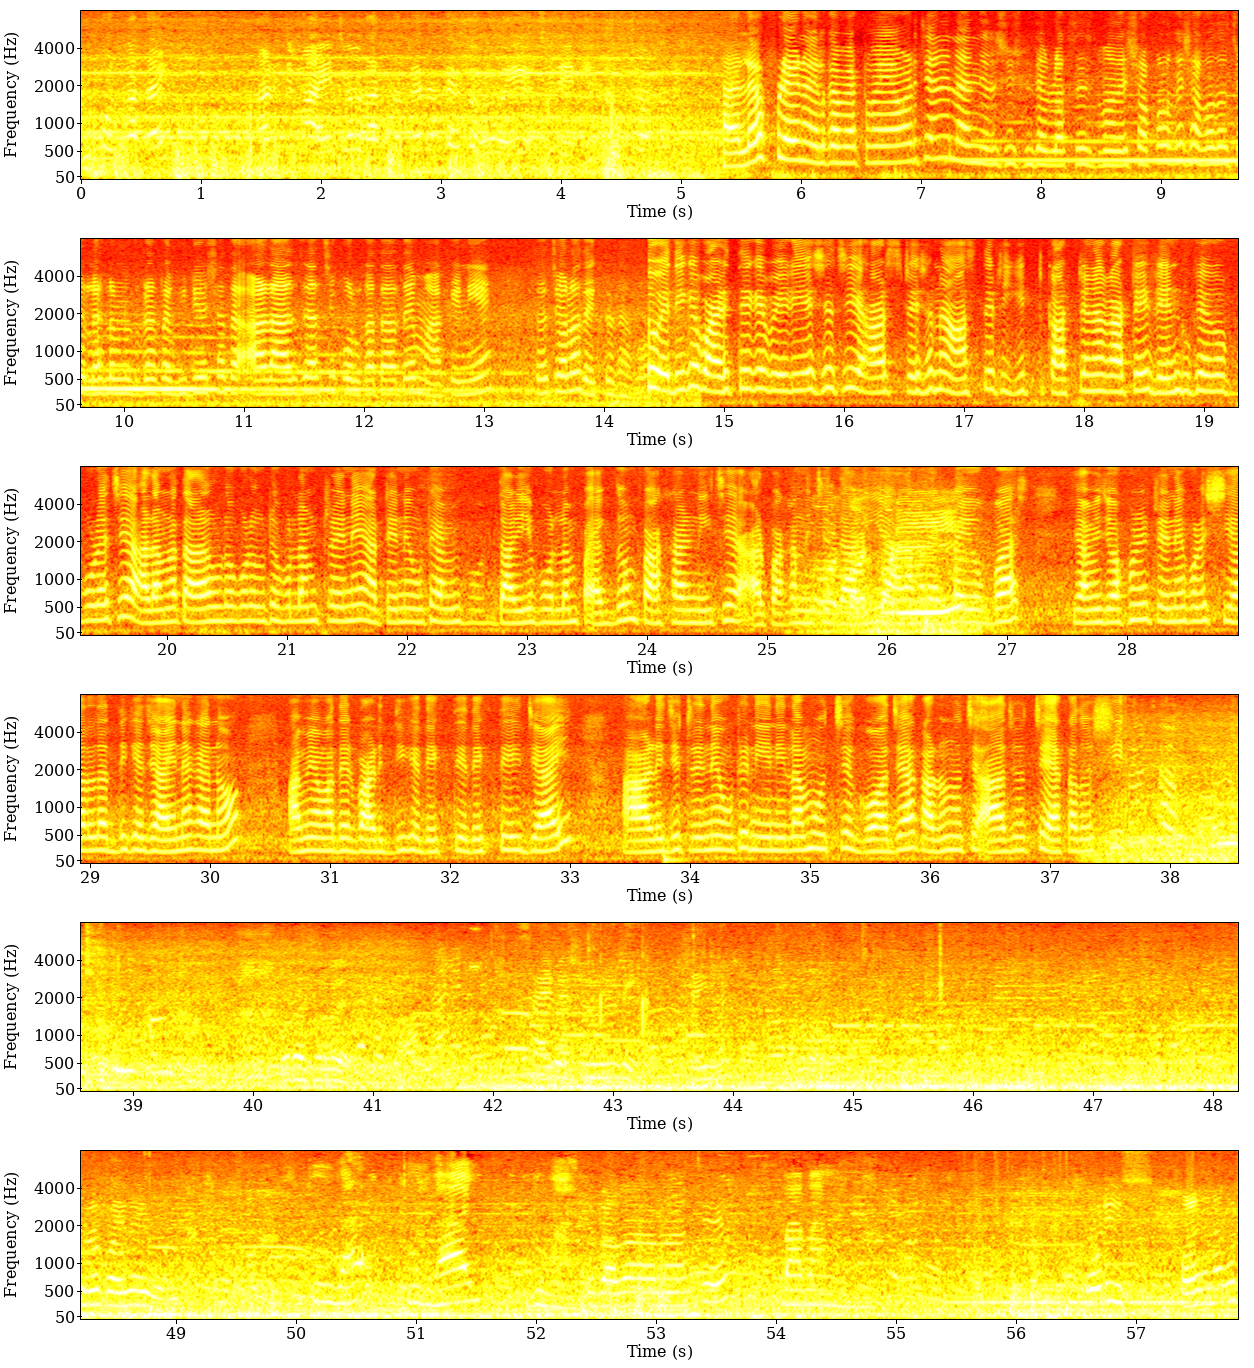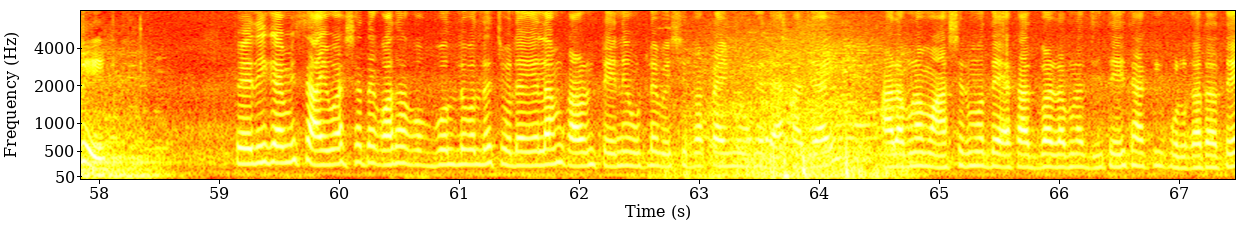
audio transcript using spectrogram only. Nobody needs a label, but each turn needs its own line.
এখন কলকাতায়। আর যে মায়ের জল রাস্তাতে হয়ে রেডি তো hello friend welcome back to my আমার চ্যানেল আঞ্জলি সুস্মিতা ব্লগসে তোমাদের সকলকে স্বাগত। চলে আসলাম নতুন একটা ভিডিওর সাথে। আর আজ যাচ্ছি কলকাতাতে মাকে নিয়ে। তো চলো দেখতে থাকো। তো এদিকে বাড়ি থেকে বেরিয়ে এসেছি আর স্টেশনে আসতে টিকিট কাটতে না কাটে ট্রেন ঢুকে পড়েছে আর আমরা তাড়াহুড়ো করে উঠে পড়লাম ট্রেনে আর ট্রেনে উঠে আমি দাঁড়িয়ে পড়লাম একদম পাখার নিচে আর পাখার নিচে দাঁড়িয়ে আর আমার একটাই অভ্যাস যে আমি যখনই ট্রেনে করে শিয়ালদার দিকে যাই না কেন আমি আমাদের বাড়ির দিকে দেখতে দেখতেই যাই। আর এই যে ট্রেনে উঠে নিয়ে নিলাম হচ্ছে গজা কারণ হচ্ছে আজ হচ্ছে একাদশী। সাইবার সুন্দরী সাইবার তোরা কয় ভাই বোন?
তুই ভাই তুই ভাই দু ভাই।
তোর বাবা মা আছে?
বাবা
পড়িস পড়াশোনা করিস? তো এদিকে আমি সাইবার সাথে কথা বলতে বলতে চলে গেলাম কারণ ট্রেনে উঠলে বেশিরভাগ টাইমে ওকে দেখা যায়। আর আমরা মাসের মধ্যে এক আধবার আমরা যেতেই থাকি কলকাতাতে।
